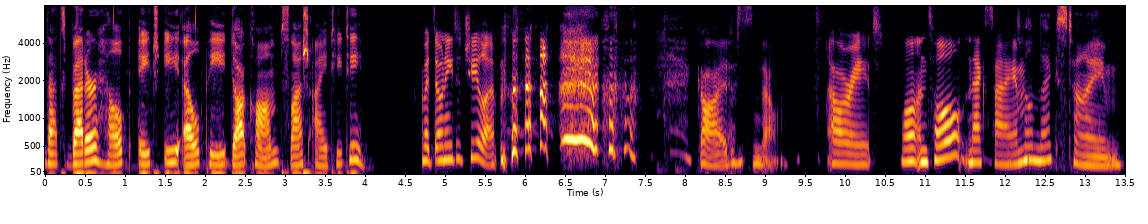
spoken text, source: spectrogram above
That's betterhelp, H-E-L-P dot com slash ITT. But donate to Sheila. God, Yes. no. All right. Well, until next time, Until next time.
